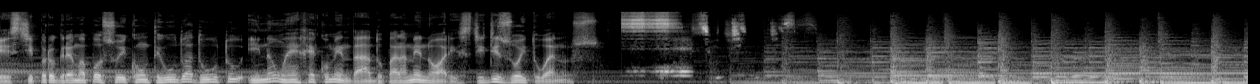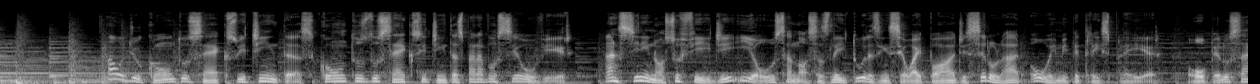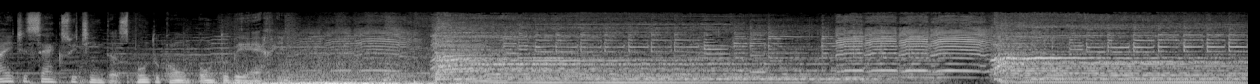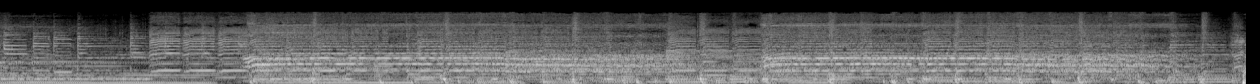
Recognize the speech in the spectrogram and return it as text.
Este programa possui conteúdo adulto e não é recomendado para menores de 18 anos. Audioconto Sexo e Tintas Contos do Sexo e Tintas para você ouvir. Assine nosso feed e ouça nossas leituras em seu iPod, celular ou MP3 player, ou pelo site sexoetintas.com.br.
